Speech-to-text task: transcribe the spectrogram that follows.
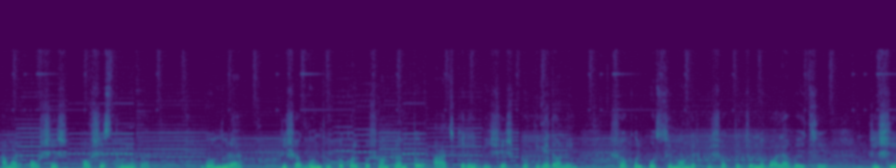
আমার অশেষ অশেষ ধন্যবাদ। বন্ধুরা কৃষক বন্ধু প্রকল্প সংক্রান্ত আজকের এই বিশেষ প্রতিবেদনে সকল পশ্চিমবঙ্গের কৃষকদের জন্য বলা হয়েছে, কৃষি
